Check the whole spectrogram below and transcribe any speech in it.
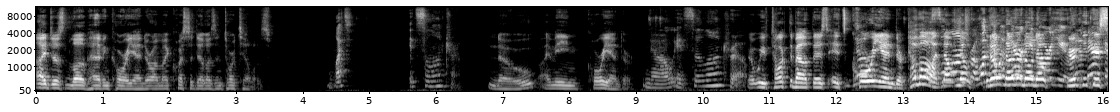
I just love having coriander on my quesadillas and tortillas. What? It's cilantro. No, I mean coriander. No, it's cilantro. We've talked about this. It's No, coriander. Come it on, is no, no. What no, kind no, of no, no, no. are you? You're this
